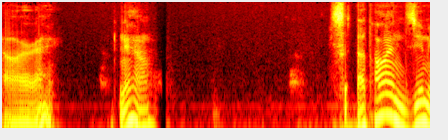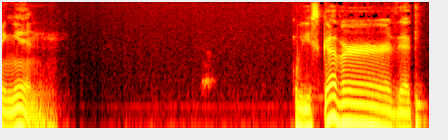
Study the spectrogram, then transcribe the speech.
All right. Now, s upon zooming in, we discover that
